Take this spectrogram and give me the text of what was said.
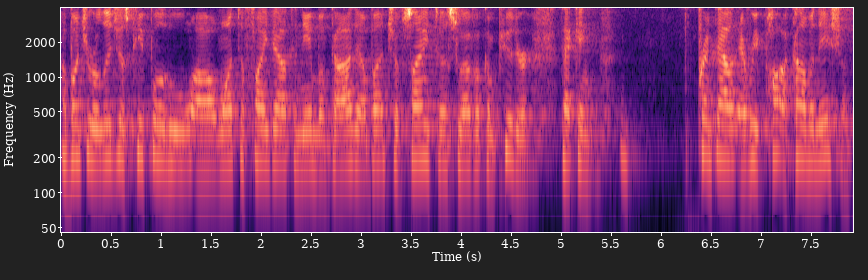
A bunch of religious people who uh, want to find out the name of God, and a bunch of scientists who have a computer that can print out every combination.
